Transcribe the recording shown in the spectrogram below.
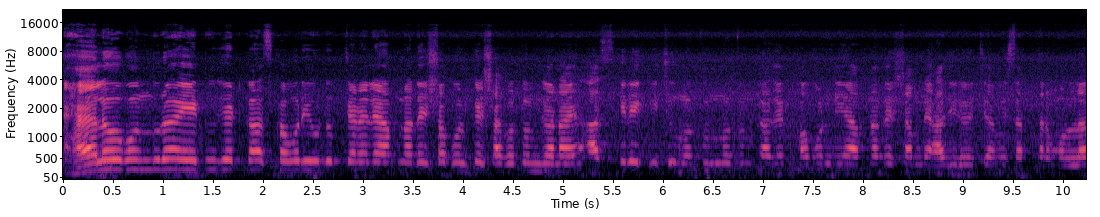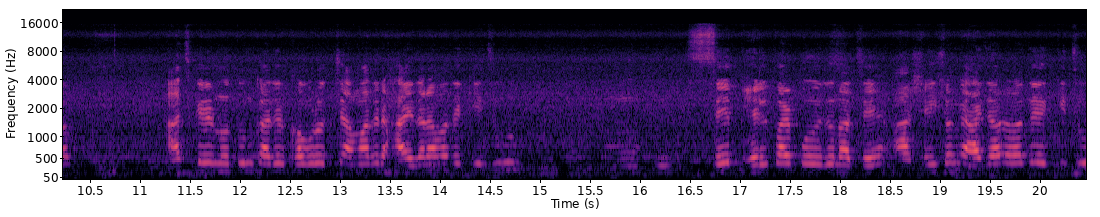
হ্যালো বন্ধুরা এ টু জেড কাজ খবর ইউটিউব চ্যানেলে আপনাদের সকলকে স্বাগতম জানাই। আজকের কিছু নতুন নতুন কাজের খবর নিয়ে আপনাদের সামনে হাজির হয়েছে আমি সাত্তার মোল্লা। আজকের নতুন কাজের খবর হচ্ছে, আমাদের হায়দ্রাবাদে কিছু সেফ হেল্পার প্রয়োজন আছে। আর সেই সঙ্গে হায়দ্রাবাদে কিছু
